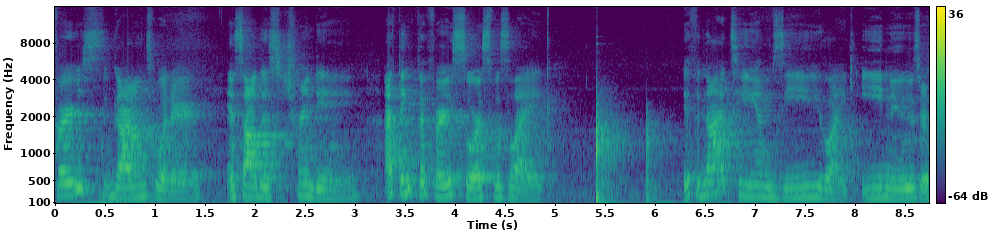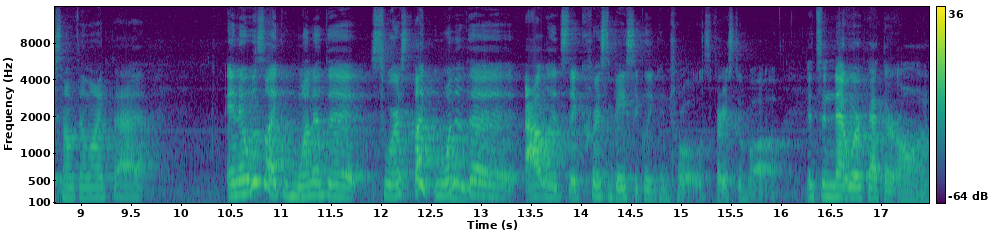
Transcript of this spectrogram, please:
first got on Twitter and saw this trending, I think the first source was like, if not TMZ, like E News or something like that. And it was like one of the source, like one of the outlets that Kris basically controls. First of all, It's a network that they're on.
